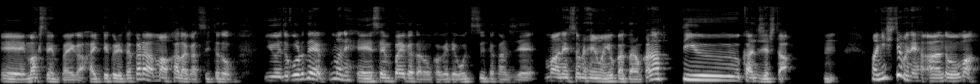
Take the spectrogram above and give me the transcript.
えー、牧先輩が入ってくれたから、まあ、肩がついたというところで、まあね、えー、先輩方のおかげで落ち着いた感じで、まあね、その辺は良かったのかなっていう感じでした。うん。まあ、にしてもね、あの、まあ、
